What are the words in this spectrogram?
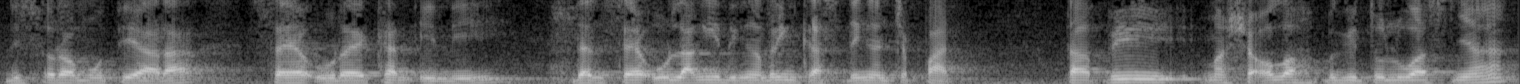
di surau Mutiara, saya uraikan ini dan saya ulangi dengan ringkas, dengan cepat. Tapi Masya Allah begitu luasnya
